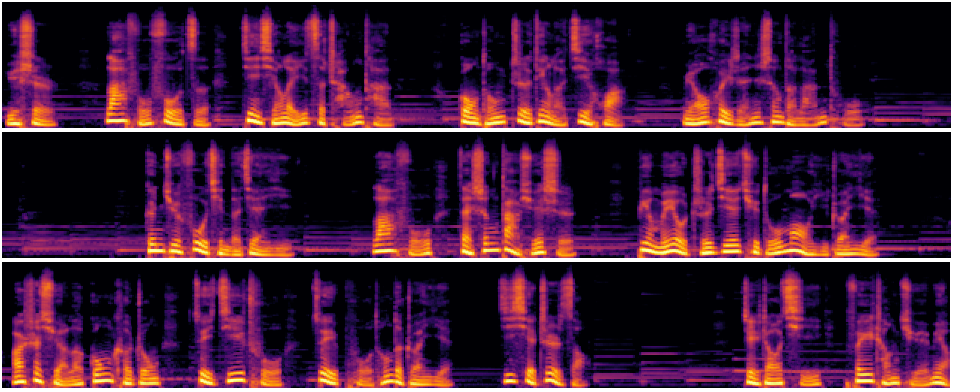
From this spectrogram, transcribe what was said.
于是，拉福父子进行了一次长谈，共同制定了计划，描绘人生的蓝图。根据父亲的建议，拉福在升大学时。并没有直接去读贸易专业，而是选了工科中最基础、最普通的专业——机械制造。这招棋非常绝妙，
